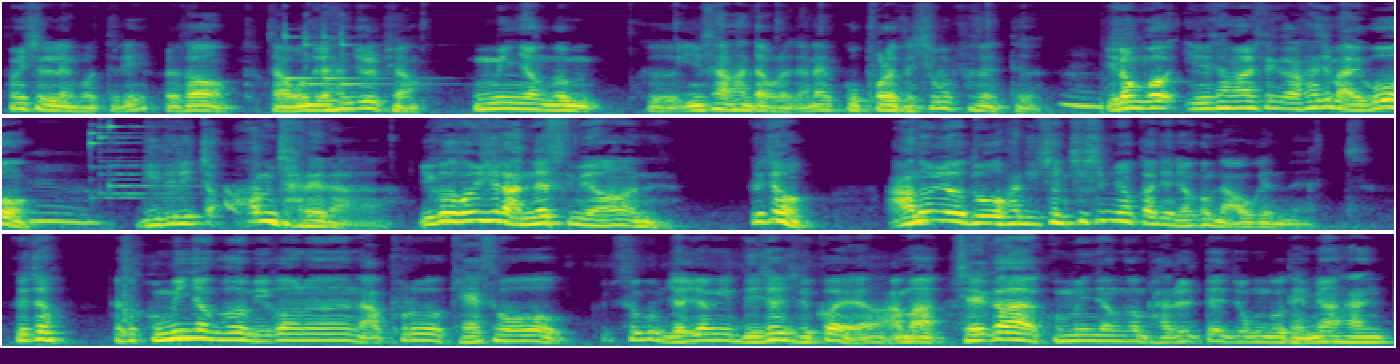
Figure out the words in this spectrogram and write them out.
손실 낸 것들이. 그래서 자, 오늘 한 줄평. 국민연금 그 인상한다고 그러잖아요. 9%에서 15%. 음. 이런 거 인상할 생각 하지 말고 음. 니들이 좀 잘해라. 이거 손실 안 냈으면, 그죠? 안 올려도 한 2070년까지는 연금 나오겠네. 그죠? 그래서 국민연금 이거는 앞으로 계속 수급 연령이 늦어질 거예요. 아마 제가 국민연금 받을 때 정도 되면 한,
